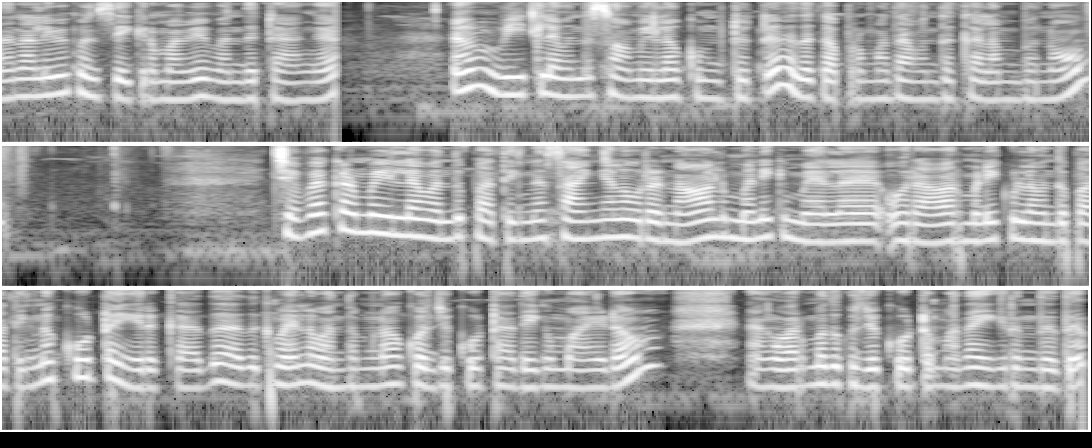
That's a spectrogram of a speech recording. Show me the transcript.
அதனாலேயே கொஞ்சம் சீக்கிரமாகவே வந்துட்டாங்க. வீட்டில் வந்து சாமியெல்லாம் கும்பிட்டுட்டு அதுக்கப்புறமா தான் வந்து கிளம்பணும். செவ்வாய்க்கிழமையில் வந்து பார்த்திங்கன்னா சாயங்காலம் ஒரு நாலு மணிக்கு மேலே ஒரு ஆறு மணிக்குள்ளே வந்து பார்த்திங்கன்னா கூட்டம் இருக்காது. அதுக்கு மேலே வந்தோம்னா கொஞ்சம் கூட்டம் அதிகமாகிடும் நாங்கள் வரும்போது கொஞ்சம் கூட்டமாக தான் இருந்தது.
